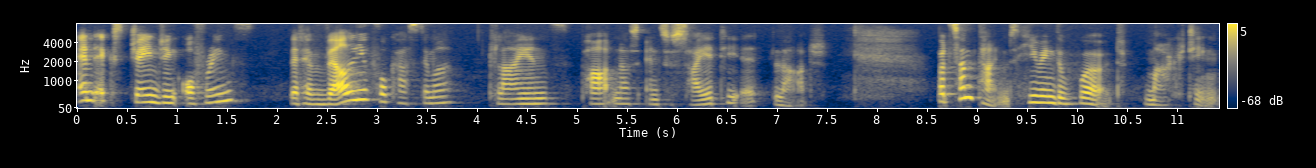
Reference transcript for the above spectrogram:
and exchanging offerings that have value for customer, clients, partners, and society at large. But sometimes hearing the word marketing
